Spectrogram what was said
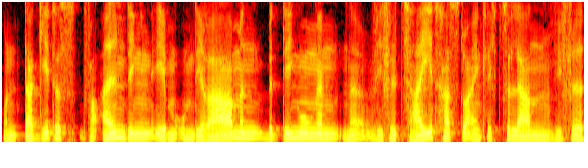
Und da geht es vor allen Dingen eben um die Rahmenbedingungen. Ne? Wie viel Zeit hast du eigentlich zu lernen? Wie viel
